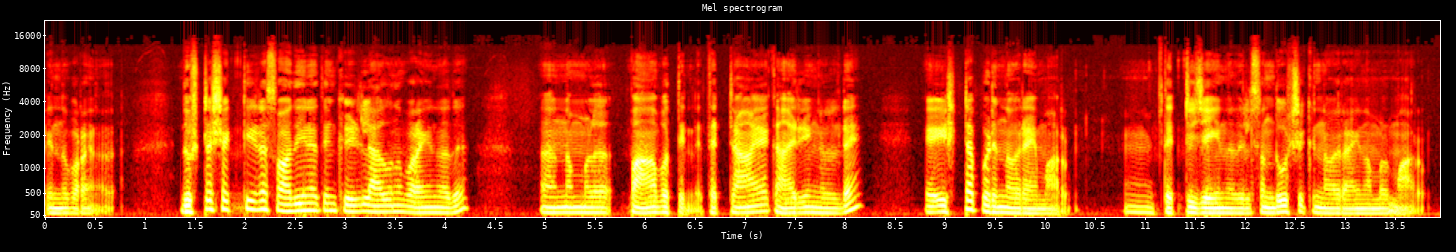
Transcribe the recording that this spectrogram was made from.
എന്ന് പറയുന്നത്. ദുഷ്ടശക്തിയുടെ സ്വാധീനത്തിന് കീഴിലാകുമെന്ന് പറയുന്നത് നമ്മൾ പാപത്തിന്റെ തെറ്റായ കാര്യങ്ങളുടെ ഇഷ്ടപ്പെടുന്നവരായി മാറും. തെറ്റു ചെയ്യുന്നതിൽ സന്തോഷിക്കുന്നവരായി നമ്മൾ മാറും.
